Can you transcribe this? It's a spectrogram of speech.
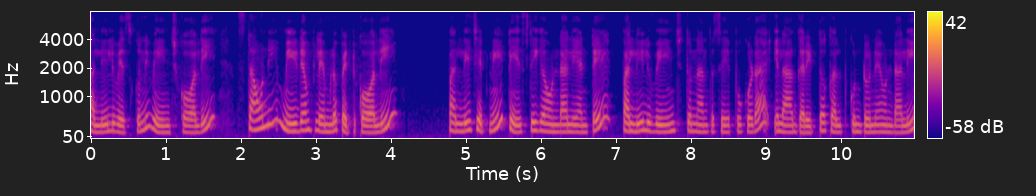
పల్లీలు వేసుకుని వేయించుకోవాలి. స్టవ్ని మీడియం ఫ్లేమ్లో పెట్టుకోవాలి. పల్లీ చట్నీ టేస్టీగా ఉండాలి అంటే పల్లీలు వేయించుతున్నంతసేపు కూడా ఇలా గరిటతో కలుపుకుంటూనే ఉండాలి.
